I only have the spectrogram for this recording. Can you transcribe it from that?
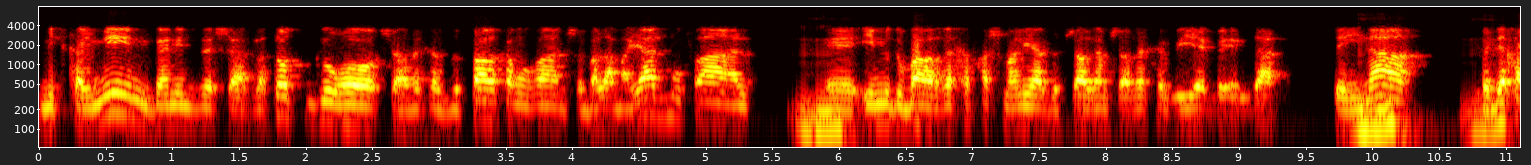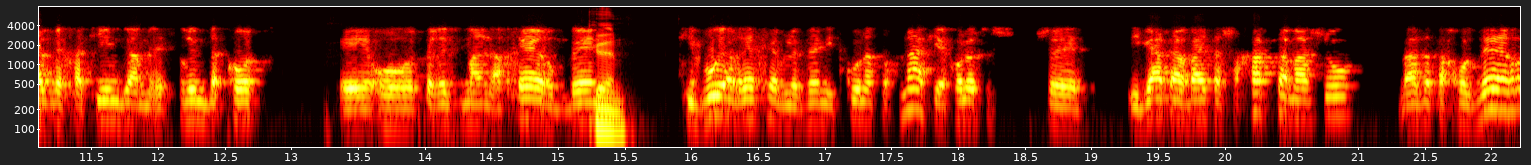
מתקיימים, בין אם זה שהדלתות סגורות, שהרכב בפאר כמובן, שבלם היד מופעל, mm-hmm. אם מדובר על רכב חשמלי אז אפשר גם שהרכב יהיה בעמדת טעינה, mm-hmm. בדרך כלל מחכים גם 20 דקות או פרק זמן אחר בין כן. כיבוי הרכב לבין עדכון התוכנה, כי יכול להיות שהגעת הביתה, שכחת משהו, ואז אתה חוזר,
